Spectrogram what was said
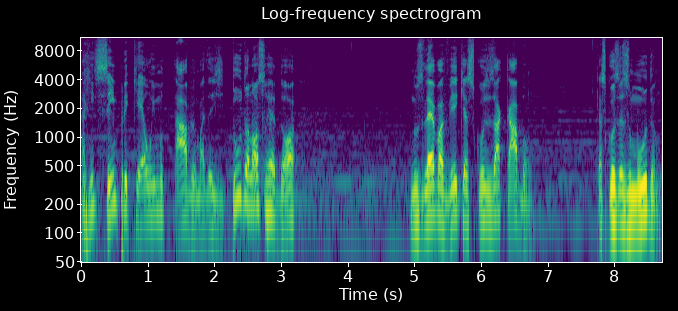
A gente sempre quer o imutável, mas tudo ao nosso redor nos leva a ver que as coisas acabam, que as coisas mudam,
